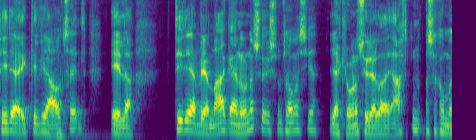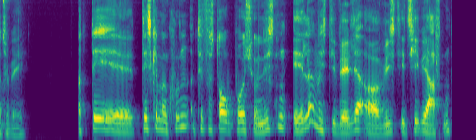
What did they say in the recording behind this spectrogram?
det der er ikke det, vi har aftalt. Eller det der vil jeg meget gerne undersøge, som Thomas siger. Jeg kan undersøge det allerede i aften, og så kommer jeg tilbage. Og det, øh, det skal man kunne, og det forstår både journalisten, eller hvis de vælger at vise det i tv aften,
